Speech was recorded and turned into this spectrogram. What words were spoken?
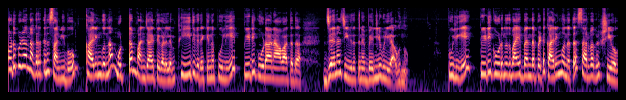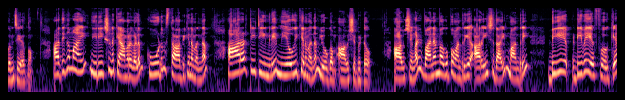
തൊടുപുഴ നഗരത്തിന് സമീപവും കരിങ്കുന്ന് മുട്ടം പഞ്ചായത്തുകളിലും ഭീതി വിതയ്ക്കുന്ന പുലിയെ പിടികൂടാനാവാത്തത് ജനജീവിതത്തിന് വെല്ലുവിളിയാകുന്നു. പുലിയെ പിടികൂടുന്നതുമായി ബന്ധപ്പെട്ട് കരിങ്കുന്നത്ത് സർവകക്ഷി യോഗം ചേർന്നു. അധികമായി നിരീക്ഷണ ക്യാമറകളും കൂടും സ്ഥാപിക്കണമെന്നും ആർ ആർ ടി ടീമിനെ നിയോഗിക്കണമെന്നും യോഗം ആവശ്യപ്പെട്ടു. ആവശ്യങ്ങൾ വനം വകുപ്പ് മന്ത്രിയെ അറിയിച്ചതായും മന്ത്രി ഡി ഡിവൈഎഫ്ഒക്ക്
